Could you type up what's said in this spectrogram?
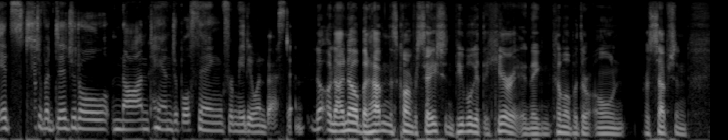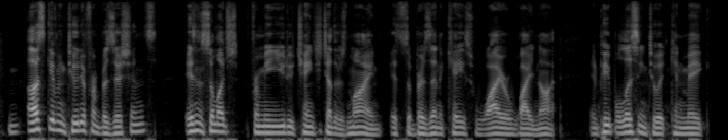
it's sort of a digital non-tangible thing for me to invest in No, and I know, but having this conversation, people get to hear it and they can come up with their own perception. Us giving two different positions isn't so much for me and you to change each other's mind. It's to present a case why or why not, and people listening to it can make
